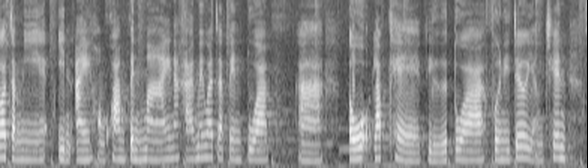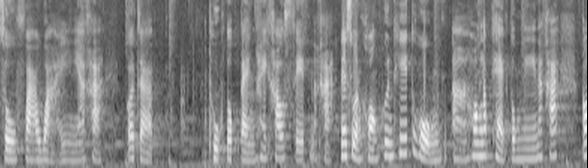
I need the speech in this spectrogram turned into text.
ก็จะมีอินไอของความเป็นไม้นะคะ ไม่ว่าจะเป็นตัวโต๊ะรับแขกหรือตัวเฟอร์นิเจอร์อย่างเช่นโซฟาหวายอย่างเงี้ยค่ะ ก็จะ ถูกตกแต่งให้เข้าเซตนะคะ ในส่วนของพื้นที่โถงห้องรับแขกตรงนี้นะคะ ก็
